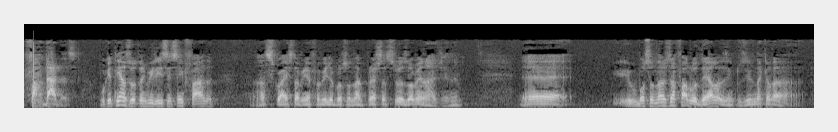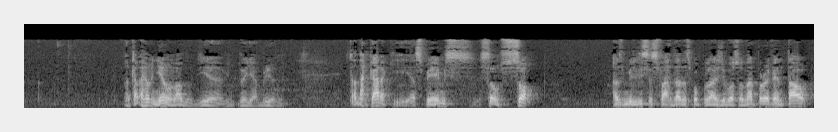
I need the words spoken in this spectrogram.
fardadas. Porque tem as outras milícias sem farda, às quais também a família Bolsonaro presta suas homenagens. Né? É, o Bolsonaro já falou delas, inclusive naquela, naquela reunião lá do dia 22 de abril. Né? Está na cara que as PMs são só as milícias fardadas populares de Bolsonaro por eventual,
